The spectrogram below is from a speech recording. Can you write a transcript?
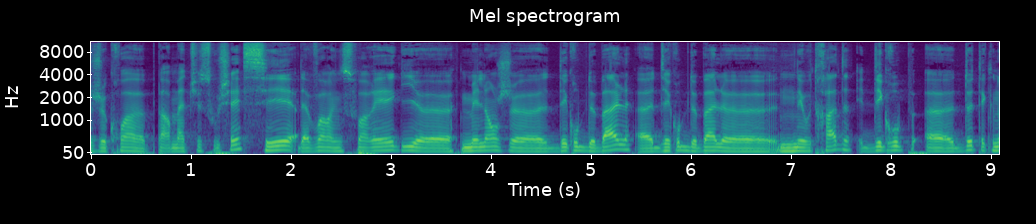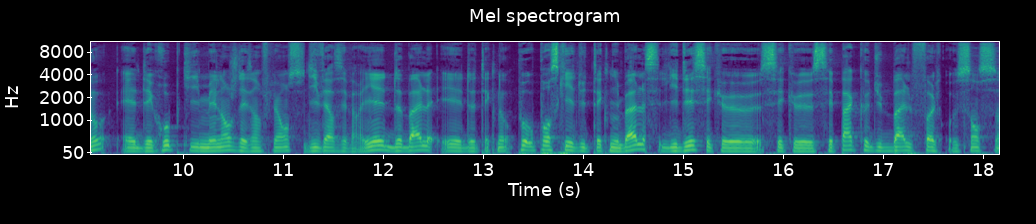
je crois, par Mathieu Souchet, c'est d'avoir une soirée qui euh, mélange euh, des groupes de balles, euh, des groupes de balles euh, néotrad, des groupes de techno et des groupes qui mélangent des influences diverses et variées de balles et de techno. Pour, pour ce qui est du technibal, l'idée c'est que c'est que c'est pas que du bal folk au sens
